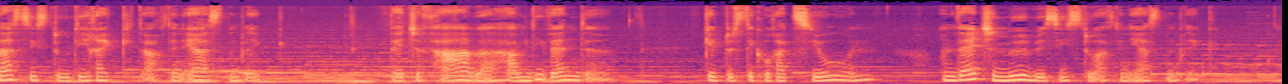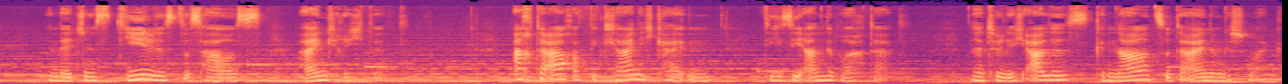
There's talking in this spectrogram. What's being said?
was siehst du direkt auf den ersten Blick? Welche Farbe haben die Wände? Gibt es Dekoration? Und welche Möbel siehst du auf den ersten Blick? In welchem Stil ist das Haus eingerichtet? Achte auch auf die Kleinigkeiten, die sie angebracht hat. Natürlich alles genau zu deinem Geschmack.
